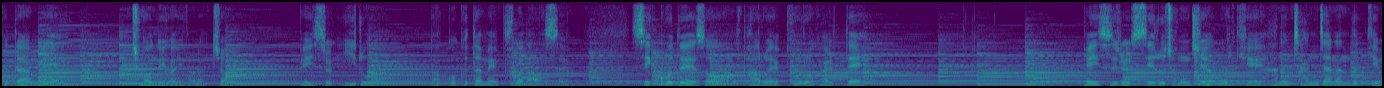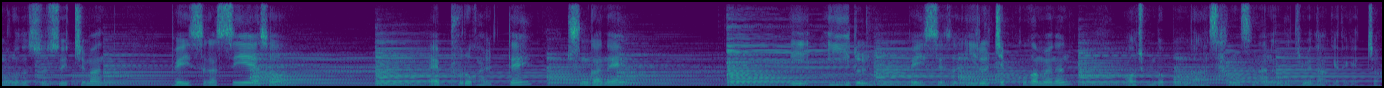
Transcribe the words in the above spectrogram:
그 다음에 전위가 일어났죠. 베이스를 E로 놨고 그 다음에 F가 나왔어요. C 코드에서 바로 F로 갈 때 베이스를 C로 정지하고 이렇게 하는 잔잔한 느낌으로도 쓸 수 있지만 베이스가 C에서 F로 갈 때 중간에 이 E를 베이스에서 E를 찝고 가면은 어, 좀 더 뭔가 상승하는 느낌이 나게 되겠죠.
